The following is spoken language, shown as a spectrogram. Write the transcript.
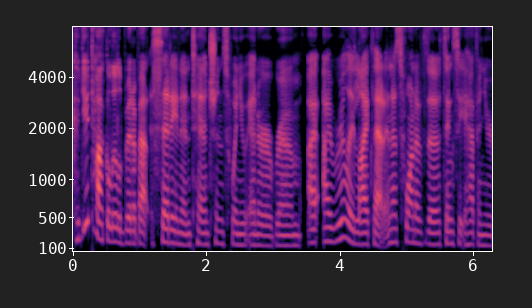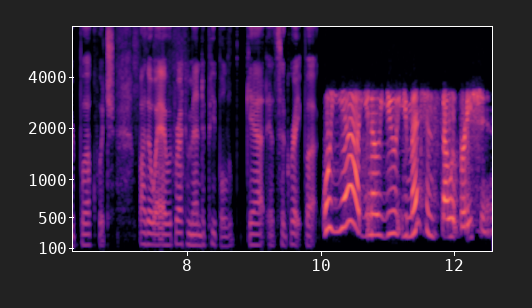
could you talk a little bit about setting intentions when you enter a room? I, I really like that. And it's one of the things that you have in your book, which, by the way, I would recommend to people to get. It's a great book. Well, yeah. You know, you, you mentioned celebration,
